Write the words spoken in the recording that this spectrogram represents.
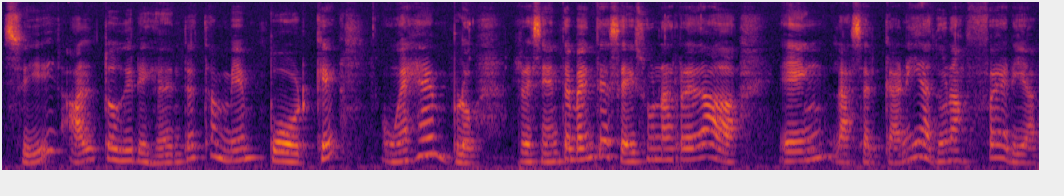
sí, altos dirigentes también, porque, un ejemplo, recientemente se hizo una redada en las cercanías de una feria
